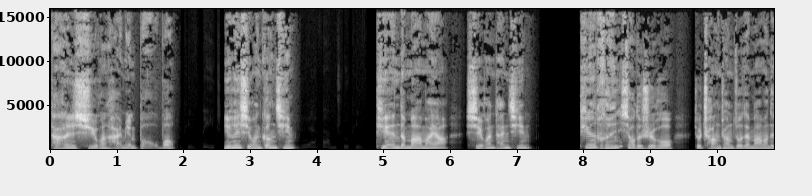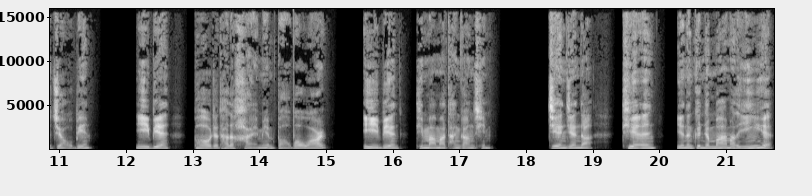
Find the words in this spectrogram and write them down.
它很喜欢海绵宝宝，也很喜欢钢琴。天恩的妈妈呀，喜欢弹琴。天很小的时候，就常常坐在妈妈的脚边，一边抱着他的海绵宝宝玩，一边听妈妈弹钢琴。渐渐的。天恩也能跟着妈妈的音乐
